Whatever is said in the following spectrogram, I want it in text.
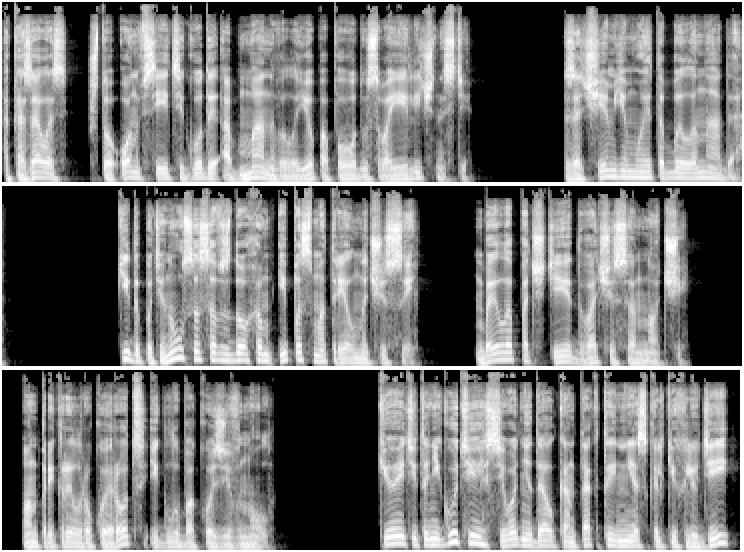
Оказалось, что он все эти годы обманывал ее по поводу своей личности. Зачем ему это было надо? Кида потянулся со вздохом и посмотрел на часы. Было почти два часа ночи. Он прикрыл рукой рот и глубоко зевнул. Кёэти Танигути сегодня дал контакты нескольких людей,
